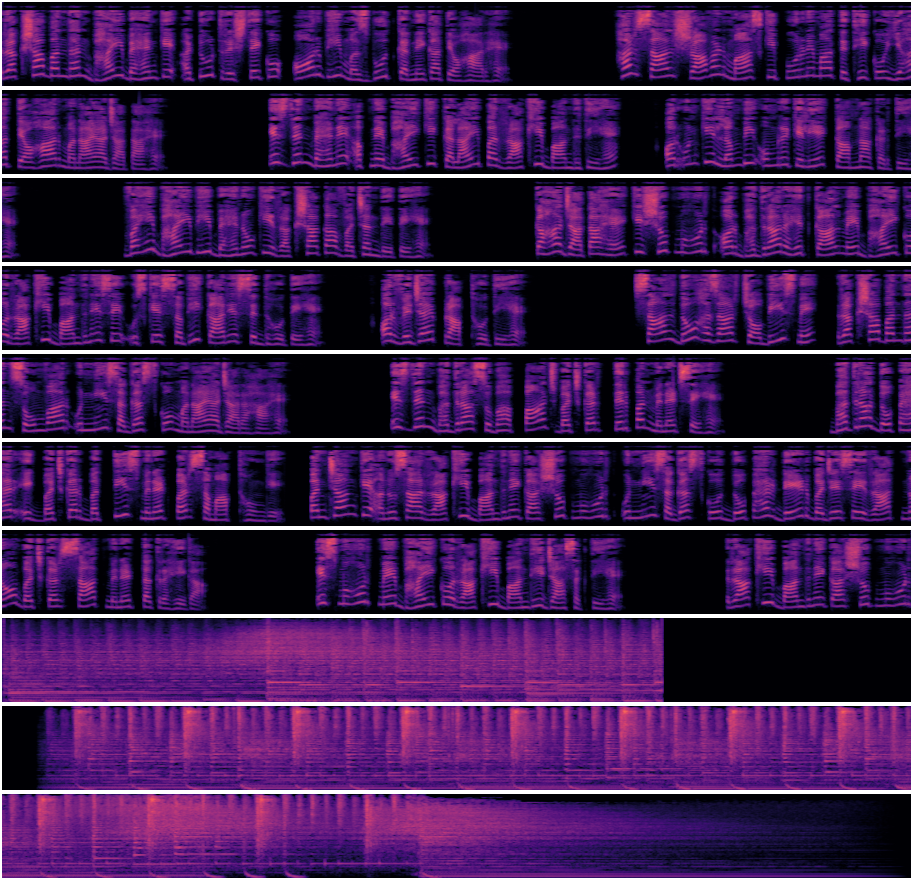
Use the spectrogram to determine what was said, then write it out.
रक्षाबंधन भाई बहन के अटूट रिश्ते को और भी मज़बूत करने का त्योहार है। हर साल श्रावण मास की पूर्णिमा तिथि को यह त्योहार मनाया जाता है। इस दिन बहनें अपने भाई की कलाई पर राखी बांधती हैं और उनकी लंबी उम्र के लिए कामना करती हैं। वहीं भाई भी बहनों की रक्षा का वचन देते हैं। कहा जाता है कि शुभ मुहूर्त और भद्रा रहित काल में भाई को राखी बांधने से उसके सभी कार्य सिद्ध होते हैं और विजय प्राप्त होती है। साल 2024 में रक्षाबंधन सोमवार 19 अगस्त को मनाया जा रहा है। इस दिन भद्रा सुबह पाँच बजकर तिरपन मिनट से है। भद्रा दोपहर एक बजकर बत्तीस मिनट पर समाप्त होंगे। पंचांग के अनुसार राखी बांधने का शुभ मुहूर्त 19 अगस्त को दोपहर डेढ़ बजे से रात नौ बजकर सात मिनट तक रहेगा। इस मुहूर्त में भाई को राखी बांधी जा सकती है। राखी बांधने का शुभ मुहूर्त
